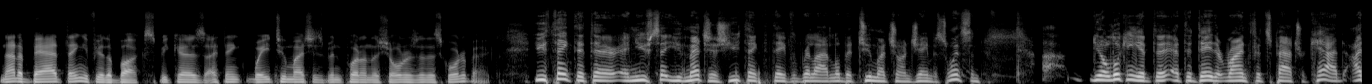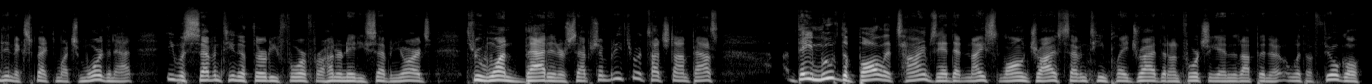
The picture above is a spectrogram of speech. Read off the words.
not a bad thing if you're the Bucs because I think way too much has been put on the shoulders of this quarterback. you think that they're, and you say you've mentioned this. You think that they've relied a little bit too much on Jameis Winston. Uh, you know, looking at the at the day that Ryan Fitzpatrick had, I didn't expect much more than that. He was 17 to 34 for 187 yards, threw one bad interception, but he threw a touchdown pass. They moved the ball at times. They had that nice long drive, 17 play drive that unfortunately ended up in a, with a field goal,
